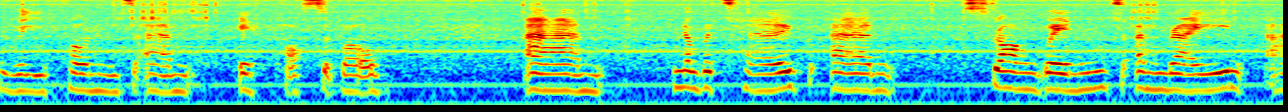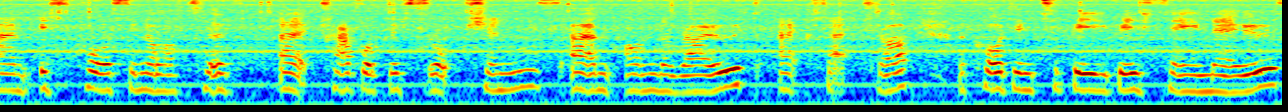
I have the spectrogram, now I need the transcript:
a refund um, if possible. Um, number two um, strong wind and rain um, is causing a lot of uh, travel disruptions um, on the road etc according to BBC News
